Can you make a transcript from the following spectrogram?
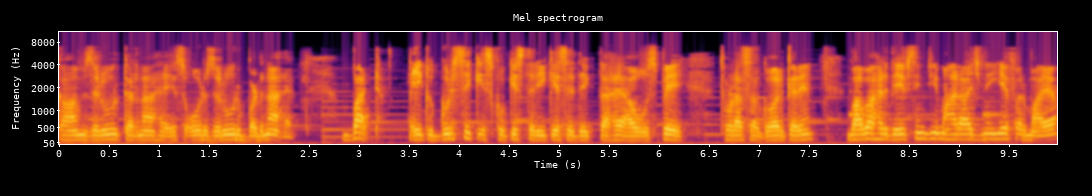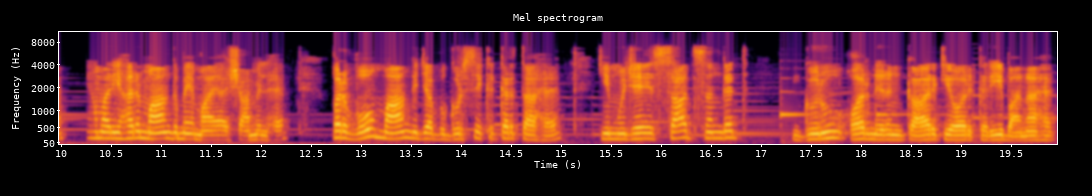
काम ज़रूर करना है, इस और ज़रूर बढ़ना है। बट एक गुरसिक इसको किस तरीके से देखता है, आओ उस पर थोड़ा सा गौर करें। बाबा हरदेव सिंह जी महाराज ने ये फरमाया हमारी हर मांग में माया शामिल है। पर वो मांग जब गुरसिक करता है कि मुझे साध संगत, गुरु और निरंकार की ओर करीब आना है,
